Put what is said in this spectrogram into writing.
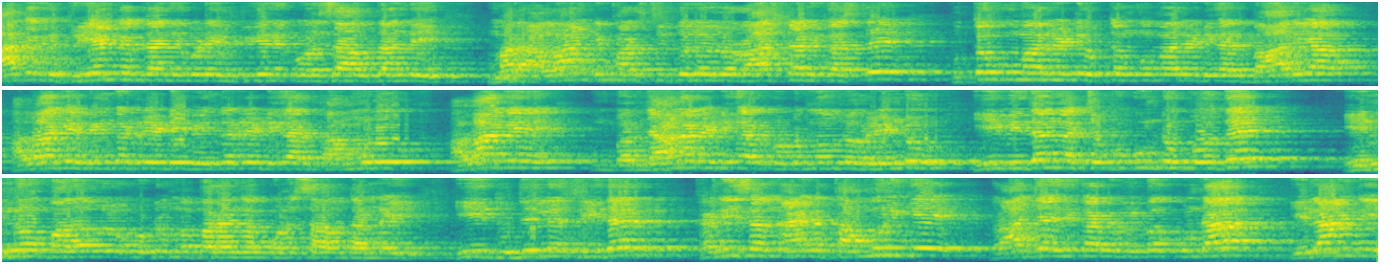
ఆఖరికి ప్రియాంక గాంధీ కూడా ఎంపీగానే కొనసాగుతుంది. మరి అలాంటి పరిస్థితులలో రాష్ట్రానికి వస్తే ఉత్తమ్ కుమార్ రెడ్డి ఉత్తమ్ కుమార్ రెడ్డి గారి భార్య అలాగే వెంకటరెడ్డి వెంకటరెడ్డి గారి తమ్ముడు అలాగే జానారెడ్డి గారి కుటుంబంలో రెండు ఈ విధంగా చెప్పుకుంటూ పోతే ఎన్నో పదవులు కుటుంబ పరంగా కొనసాగుతున్నాయి. ఈ దుద్దిల్ల శ్రీధర్ కనీసం ఆయన తమ్మునికే రాజ్యాధికారం ఇవ్వకుండా ఇలాంటి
